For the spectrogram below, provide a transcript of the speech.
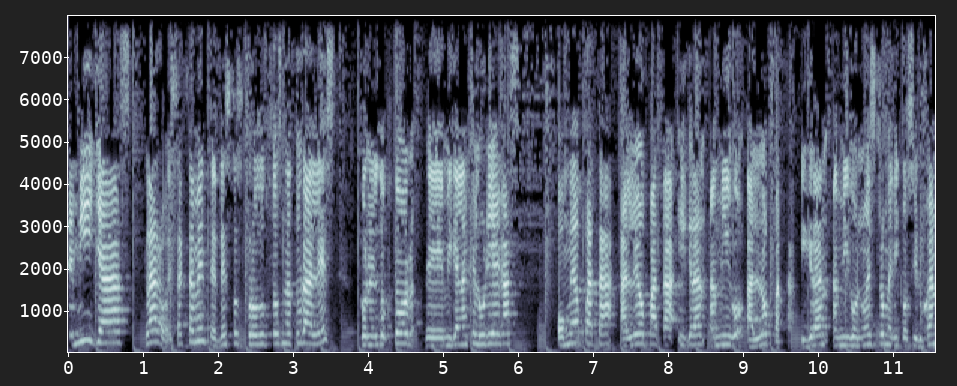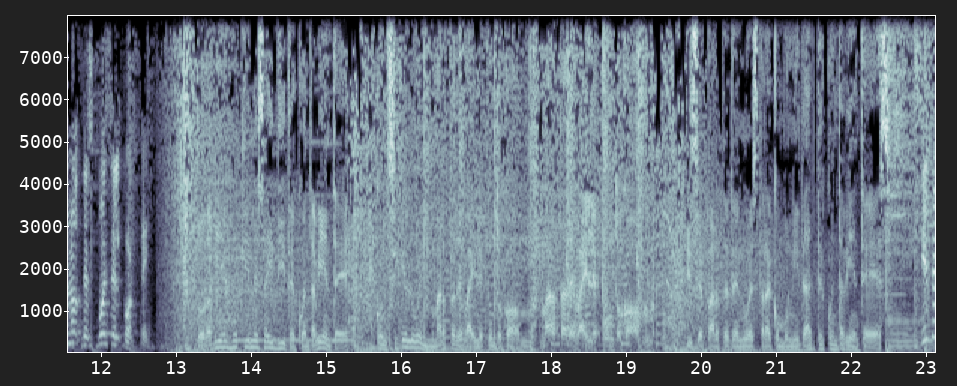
semillas, claro, exactamente, de estos productos naturales, con el doctor eh, Miguel Ángel Uriegas, homeópata, aleópata y gran amigo alópata y gran amigo nuestro médico cirujano después del corte. ¿Todavía no tienes ID de cuenta viente? Consíguelo en martadebaile.com. martadebaile.com. Y sé parte de nuestra comunidad de cuentavientes. 10 de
